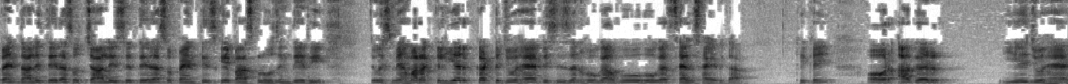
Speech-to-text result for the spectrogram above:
पैंतालीस, तेरह सौ चालीस से तेरह सौ पैंतीस के पास क्लोजिंग दे दी। तो इसमें हमारा क्लियर कट जो है डिसीज़न होगा, वो होगा सेल साइड का। ठीक है? और अगर ये जो है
